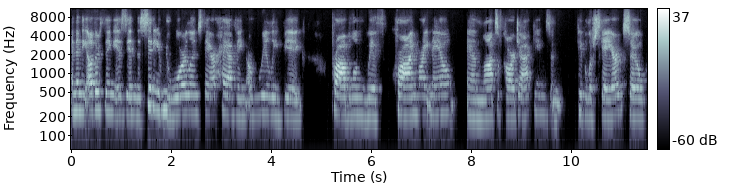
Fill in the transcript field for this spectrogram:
And then the other thing is in the city of New Orleans, they are having a really big problem with crime right now and lots of carjackings, and people are scared. So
